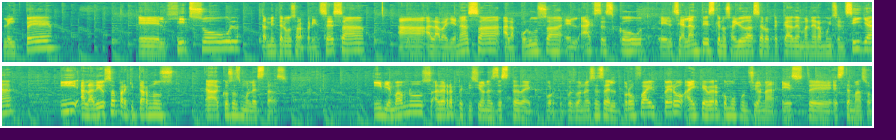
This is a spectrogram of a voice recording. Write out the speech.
la IP, el Hit Soul, también tenemos a la Princesa, a, la Ballenaza, a la Polusa, el Access Code, el Cialantis que nos ayuda a hacer OTK de manera muy sencilla, y a la Diosa para quitarnos ah, cosas molestas. Y bien, vámonos a ver repeticiones de este deck, porque pues bueno, ese es el profile, pero hay que ver cómo funciona este, este mazo.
